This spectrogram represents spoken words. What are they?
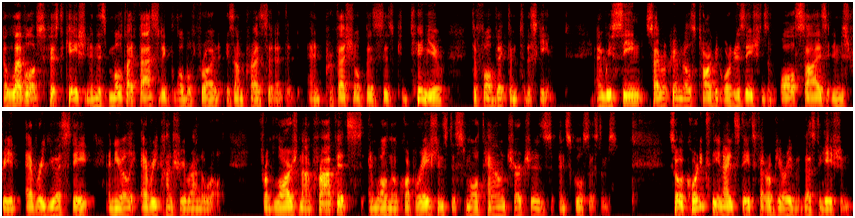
The level of sophistication in this multifaceted global fraud is unprecedented, and professional businesses continue to fall victim to the scheme. And we've seen cybercriminals target organizations of all size and industry in every US state and nearly every country around the world, from large nonprofits and well known corporations to small town churches and school systems. So, according to the United States Federal Bureau of Investigation,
